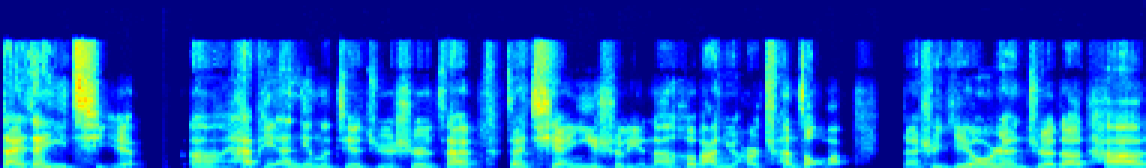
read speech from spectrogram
待在一起。啊，happy ending 的结局是在在潜意识里，南河把女孩劝走了。但是也有人觉得他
